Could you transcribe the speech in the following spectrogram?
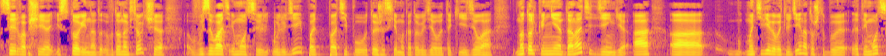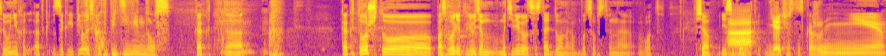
цель вообще истории в Donor Search вызывать эмоции у людей по, по типу той же схемы, которую делают такие дела, но только не донатить деньги, а, а, мотивировать людей на то, чтобы эта эмоция у них от- от- закрепилась как, Купите Windows. как, а, как то, что позволит людям мотивироваться стать донором. Вот, собственно, вот. Все, если А, коротко. я, честно скажу, не...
